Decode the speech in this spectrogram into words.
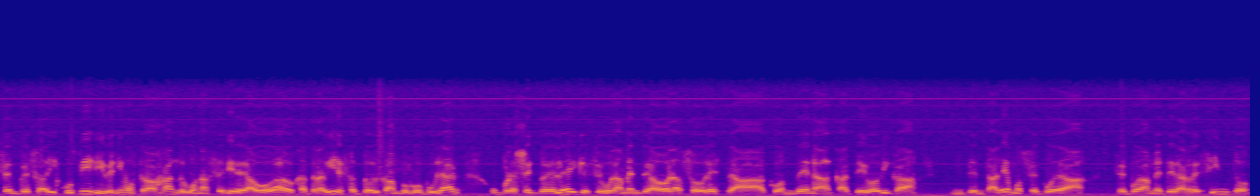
se empezó a discutir y venimos trabajando con una serie de abogados que atraviesa todo el campo popular, un proyecto de ley que seguramente ahora sobre esta condena categórica intentaremos se pueda, se pueda meter a recinto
